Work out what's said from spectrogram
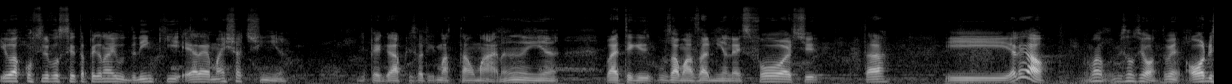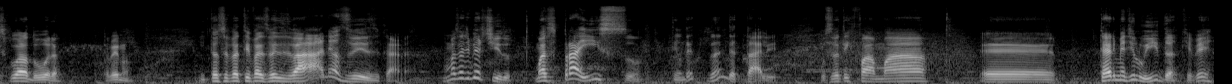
eu aconselho você tá pegando aí o drink, ela é mais chatinha de pegar, porque você vai ter que matar uma aranha, vai ter que usar umas arminhas mais fortes, tá? E é legal. Uma missão assim, ó, tá vendo? Hora exploradora, tá vendo? Então você vai ter várias vezes, várias vezes, cara. Mas é divertido. Mas pra isso, tem um grande detalhe. Você vai ter que farmar é, térmia diluída, quer ver?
